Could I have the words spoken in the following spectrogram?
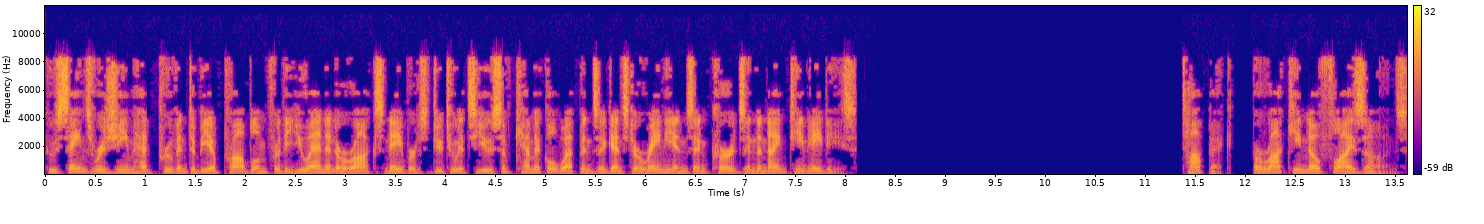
Hussein's regime had proven to be a problem for the UN and Iraq's neighbors due to its use of chemical weapons against Iranians and Kurds in the 1980s. Iraqi no-fly zones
